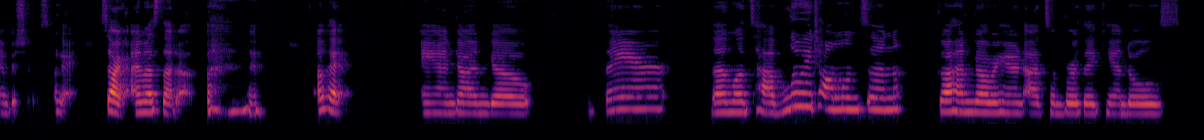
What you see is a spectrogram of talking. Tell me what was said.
Ambitious. Okay, sorry, I messed that up. okay, and go and go there. Then let's have Louis Tomlinson go ahead and go over here and add some birthday candles.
